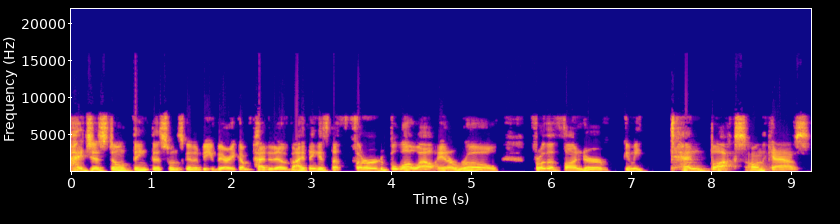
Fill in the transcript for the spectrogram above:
I just don't think this one's going to be very competitive. I think it's the third blowout in a row for the Thunder. Give me 10 bucks on the Cavs.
